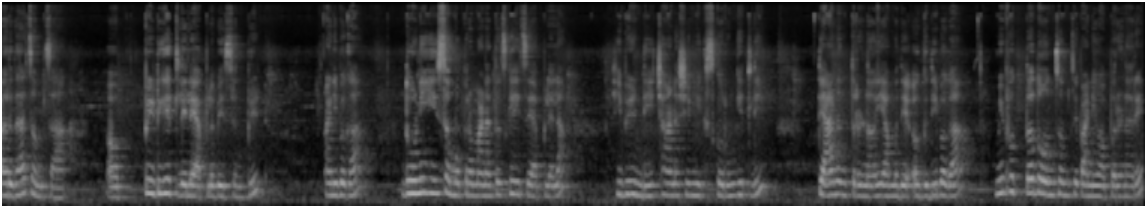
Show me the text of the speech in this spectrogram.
अर्धा चमचा पीठ घेतलेलं आहे आपलं बेसन पीठ. आणि बघा दोन्हीही समप्रमाणातच घ्यायचं आहे आपल्याला. ही भेंडी छान अशी मिक्स करून घेतली. त्यानंतरनं यामध्ये अगदी बघा मी फक्त दोन चमचे पाणी वापरणार आहे.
